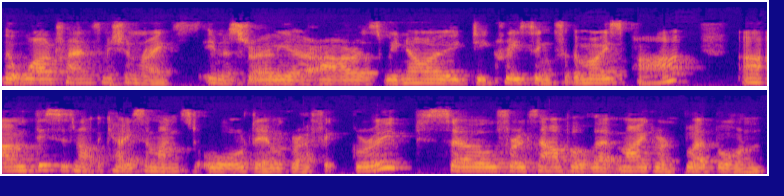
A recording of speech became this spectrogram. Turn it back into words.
that while transmission rates in Australia are, as we know, decreasing for the most part, um, this is not the case amongst all demographic groups. So, for example, that migrant bloodborne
